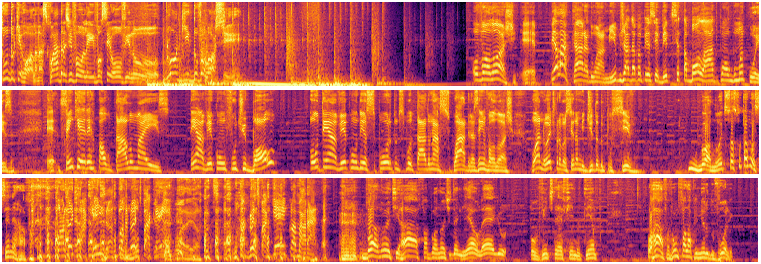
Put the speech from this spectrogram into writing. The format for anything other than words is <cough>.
Tudo que rola nas quadras de vôlei você ouve no blog do Voloche. Ô Voloche, é, pela cara de um amigo já dá pra perceber que você tá bolado com alguma coisa. É, sem querer pautá-lo, mas tem a ver com o futebol ou tem a ver com o desporto disputado nas quadras, hein, Voloche? Boa noite para você na medida do possível. Boa noite, só se for pra você, né, Rafa? <laughs> Boa noite pra quem? Boa noite pra quem? Fora aí, ó. <laughs> Boa noite pra quem, camarada? boa noite, Rafa. Boa noite, Daniel, Lélio, ouvinte da FM O Tempo. Ô, Rafa, vamos falar primeiro do vôlei.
